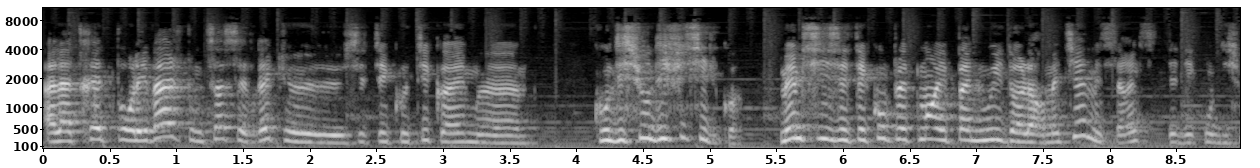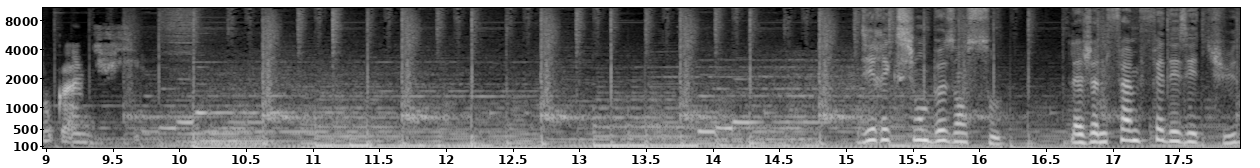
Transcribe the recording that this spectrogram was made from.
à la traite pour les vaches. Donc ça c'est vrai que c'était côté quand même conditions difficiles, quoi. Même s'ils étaient complètement épanouis dans leur métier, mais c'est vrai que c'était des conditions quand même difficiles. Direction Besançon. La jeune femme fait des études,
